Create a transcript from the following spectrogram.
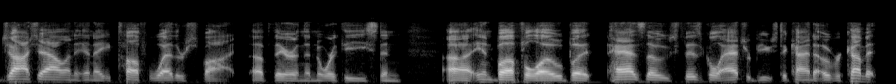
Josh Allen in a tough weather spot up there in the Northeast and uh, in Buffalo, but has those physical attributes to kind of overcome it.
